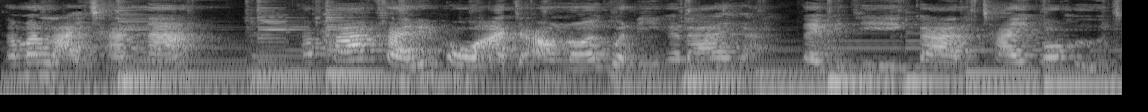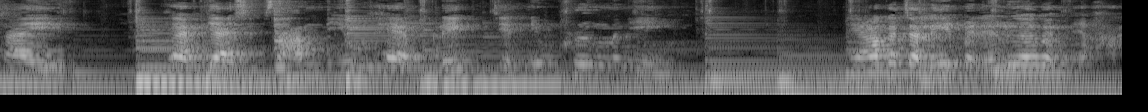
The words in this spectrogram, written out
ถ้ามันหลายชั้นนะ ถ้าผ้าใครไม่พออาจจะเอาน้อยกว่านี้ก็ได้ค่ะ แต่วิธีการใช้ก็คือใช้แถบใหญ่ 13 นิ้ว แถบเล็ก 7 นิ้วครึ่งนั่นเองเนี่ยเราก็จะรีดไปเรื่อยๆแบบนี้ค่ะ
